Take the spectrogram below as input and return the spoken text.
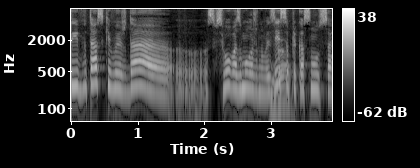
ты вытаскиваешь, да, э, со всего возможного. Здесь Да. соприкоснулся.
